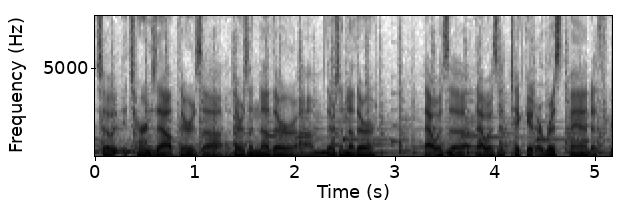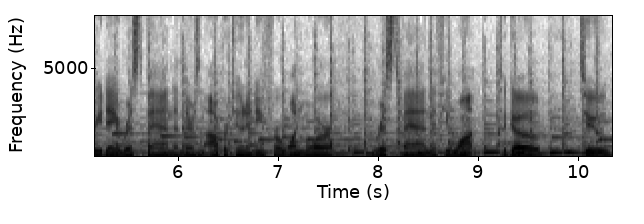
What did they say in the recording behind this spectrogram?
So it turns out there's a there's another um, there's another that was a that was a ticket a wristband a three day wristband and there's an opportunity for one more wristband if you want to go to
